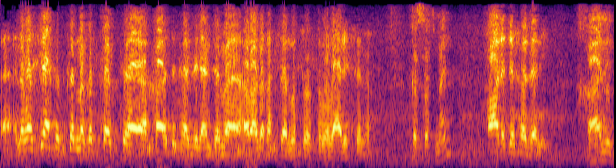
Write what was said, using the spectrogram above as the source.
نبغى الشيخ تذكرنا قصة خالد الهذلي عندما أراد قتل الرسول صلى الله عليه وسلم. قصة من؟ خالد الهذلي. خالد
